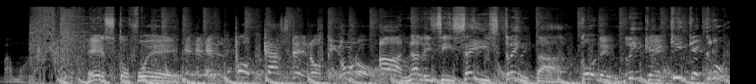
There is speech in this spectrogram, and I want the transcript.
Vamos a ver. Esto fue el, podcast de Notiuno. Análisis 630 con Enrique Quique Cruz.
